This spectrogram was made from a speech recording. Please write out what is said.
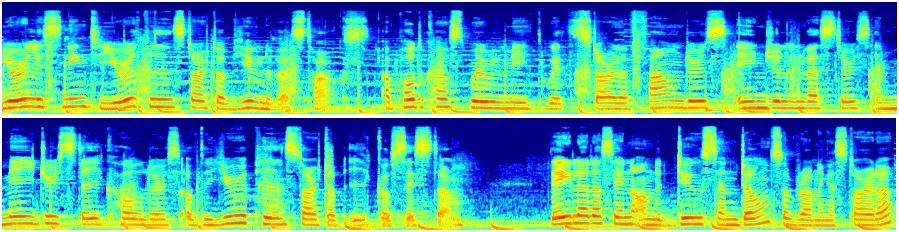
You're listening to European Startup Universe Talks, a podcast where we meet with startup founders, angel investors, and major stakeholders of the European startup ecosystem. They let us in on the do's and don'ts of running a startup,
